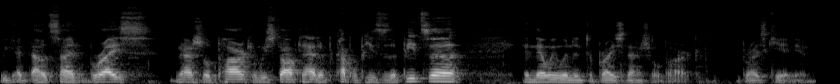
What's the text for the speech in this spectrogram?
we got outside of Bryce National Park, and we stopped, and had a couple pieces of pizza, and then we went into Bryce National Park, Bryce Canyon.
